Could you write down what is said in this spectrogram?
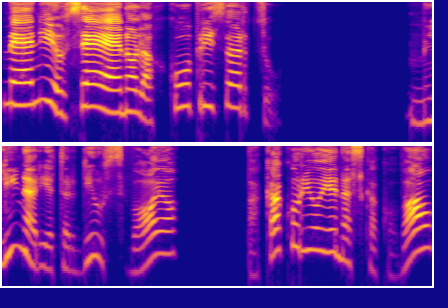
Meni je vseeno lahko pri srcu. Mlinar je trdil svojo, pa kakor jo je naskakoval,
